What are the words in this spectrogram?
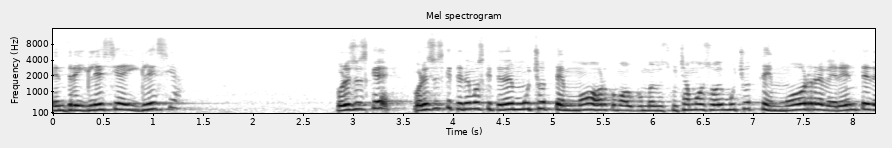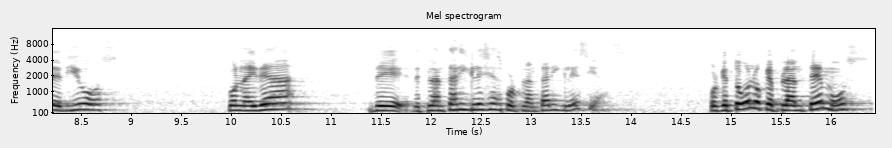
entre iglesia e iglesia. Por eso es que, por eso es que tenemos que tener mucho temor, como, como lo escuchamos hoy, mucho temor reverente de Dios, con la idea de, de plantar iglesias por plantar iglesias. Porque todo lo que plantemos,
